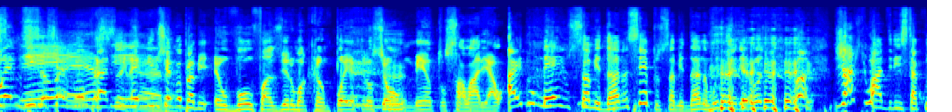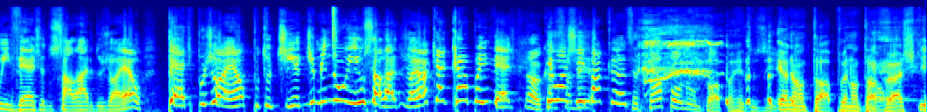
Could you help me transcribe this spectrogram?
o Emílio que chegou é pra mim, o? Emílio chegou pra mim, eu vou fazer uma campanha pelo seu aumento salarial. Aí no meio o Samidana, sempre o Samidana, muito generoso, ó, já que o Adris tá com inveja do salário do Joel, pede pro Joel, pro Tutinha, diminuir o salário do Joel, que acaba a inveja. Não, eu eu achei bacana. Você topa ou não topa reduzir? Eu não topo, eu não topo. Eu acho que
